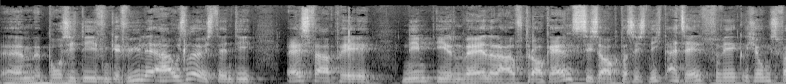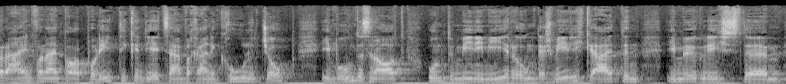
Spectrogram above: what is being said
ähm, positiven Gefühle auslöst, denn die SVP nimmt ihren Wählerauftrag ernst. Sie sagt, das ist nicht ein Selbstverwirklichungsverein von ein paar Politikern, die jetzt einfach einen coolen Job im Bundesrat unter Minimierung der Schwierigkeiten im möglichst ähm,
